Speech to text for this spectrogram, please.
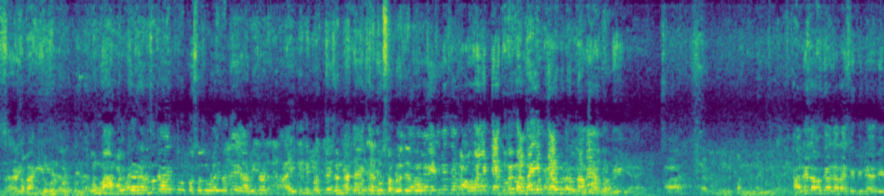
साडेबाग जवळ पडतो ना? पण मग आम्हाला करायला मग काय करू, कसं जोडायचं ते. आम्ही तर आहे की नाही प्रत्येक जण सगळं देतो. गाववाले टॅग तुम्ही म्हणता एक किलोमीटर लांब पडतं. पाणी नाही आहे आले लावू द्या जरा आधी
